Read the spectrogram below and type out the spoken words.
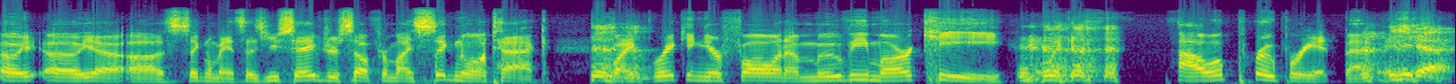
Oh, oh yeah. Uh, Signal Man says you saved yourself from my signal attack by breaking your fall on a movie marquee. Like, how appropriate, Batman. yeah.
